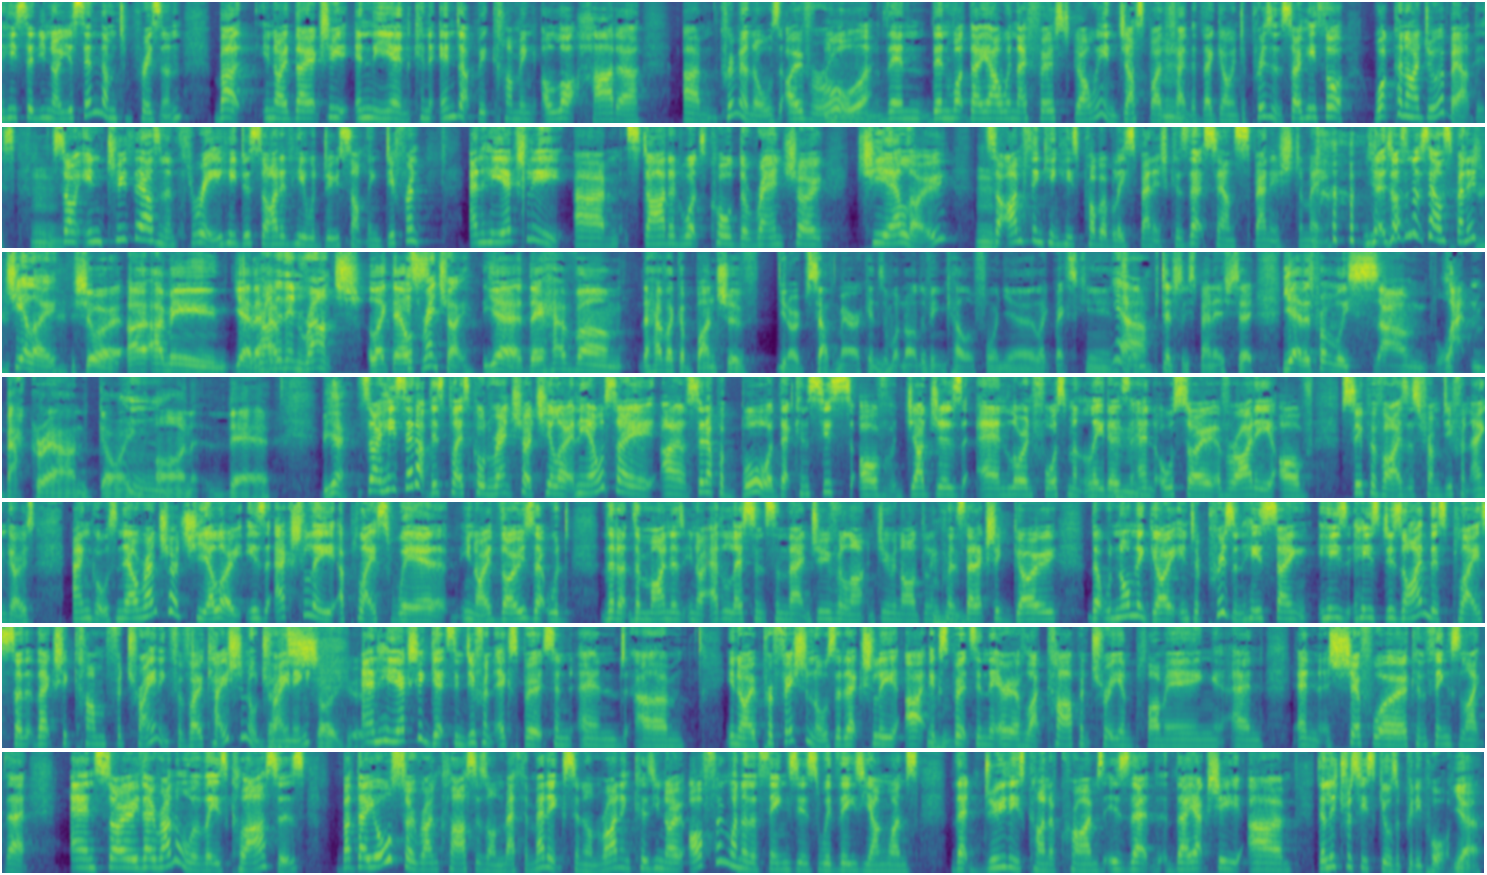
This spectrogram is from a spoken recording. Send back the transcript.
he said, you know, you send them to prison, but, you know, they actually, in the end, can end up becoming a lot harder um, criminals overall Mm. than than what they are when they first go in, just by the Mm. fact that they go into prison. So he thought, what can I do about this? Mm. So in 2003, he decided he would do something different, and he actually um, started what's called the Rancho Cielo. Mm. So I'm thinking he's probably Spanish because that sounds Spanish to me. yeah, doesn't it sound Spanish? Cielo, Sure. I, I mean, yeah, rather have, than ranch. like they It's also, Rancho. Yeah, they have um they have like a bunch of you know South Americans and whatnot living in California, like Mexicans Yeah. and potentially Spanish. So yeah, there's probably some Latin background going Hmm. on there. But yeah, So he set up this place called Rancho Cielo, and he also uh, set up a board that consists of judges and law enforcement leaders, and also a variety of supervisors from different angles. Angles. Now, Rancho Cielo is actually a place where you know those that would that are the minors, you know, adolescents and that juvenile juvenile delinquents that actually go that would normally go into prison. He's saying he's he's designed this place so that they actually come for training, for vocational training. so good. And he actually gets in different experts and and um, you know, professionals that actually are experts in the area of like carpentry and plumbing and, and chef work and things like that. And so they run all of these classes, but they also run classes on mathematics and on writing because, you know, often one of the things is with these young ones that do these kind of crimes is that they actually, um, their literacy skills are pretty poor. Yeah.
